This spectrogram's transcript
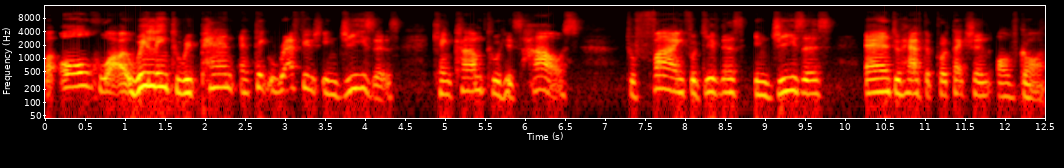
But all who are willing to repent and take refuge in Jesus, can come to his house to find forgiveness in Jesus and to have the protection of God.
